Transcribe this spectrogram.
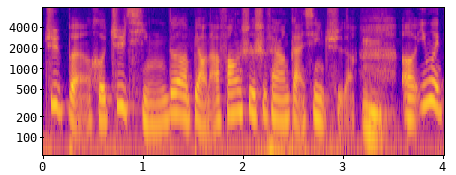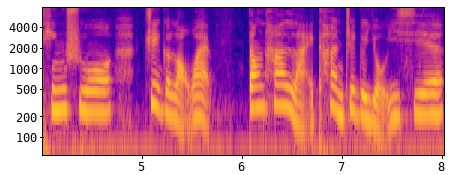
剧本和剧情的表达方式是非常感兴趣的。嗯，呃，因为听说这个老外当他来看这个有一些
